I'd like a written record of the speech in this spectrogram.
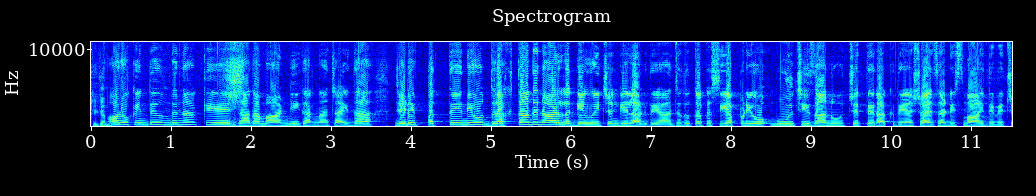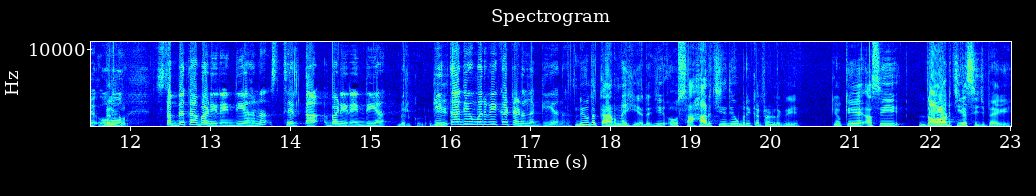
ਠੀਕ ਹੈ ਨਾ? ਔਰ ਉਹ ਕਹਿੰਦੇ ਹੁੰਦੇ ਨਾ ਕਿ ਜ਼ਿਆਦਾ ਮਾਣ ਨਹੀਂ ਕਰਨਾ ਚਾਹੀਦਾ ਜਿਹੜੇ ਪੱਤੇ ਨੇ ਉਹ ਦਰਖਤਾਂ ਦੇ ਨਾਲ ਲੱਗੇ ਹੋਈ ਚੰਗੇ ਲੱਗਦੇ ਆ। ਜਦੋਂ ਤੱਕ ਅਸੀਂ ਆਪਣੀ ਉਹ ਮੂਲ ਚੀਜ਼ਾਂ ਨੂੰ ਚੇਤੇ ਰੱਖਦੇ ਆ ਸ਼ਾਇਦ ਸਾਡੀ ਸਮਾਜ ਦੇ ਵਿੱਚ ਉਹ। ਸਭਿਅਤਾ ਬਣੀ ਰਹਿੰਦੀ ਆ ਹਨਾ? ਸਥਿਰਤਾ ਬਣੀ ਰਹਿੰਦੀ ਆ। ਬਿਲਕੁਲ। ਗੀਤਾਂ ਦੀ ਉਮਰ ਵੀ ਘਟਣ ਲੱਗੀ ਆ ਨਾ। ਨਹੀਂ ਉਹਦਾ ਕਾਰਨ ਇਹੀ ਹੈ ਨਾ ਜੀ। ਉਹ ਹਰ ਚੀਜ਼ ਦੀ ਉਮਰ ਹੀ ਘਟਣ ਲੱਗੀ ਹੈ ਕਿਉਂਕਿ ਅਸੀਂ ਦੌੜ 'ਚ ਹੀ ਅਸੀਂ 'ਚ ਪੈ ਗਏ।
